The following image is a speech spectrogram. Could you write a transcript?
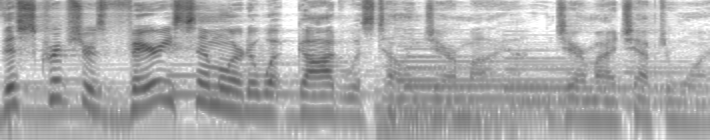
This scripture is very similar to what God was telling Jeremiah in Jeremiah chapter 1.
